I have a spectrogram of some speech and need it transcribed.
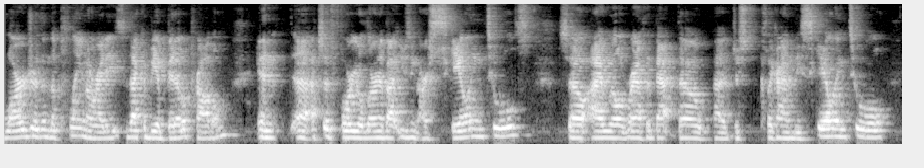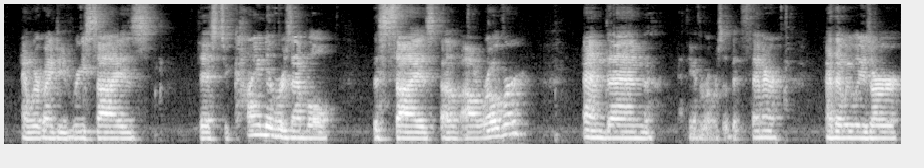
larger than the plane already, so that could be a bit of a problem. In uh, episode four, you'll learn about using our scaling tools. So I will off the bat though, uh, just click on the scaling tool and we're going to resize this to kind of resemble the size of our rover. And then I think the rover's a bit thinner. And then we will use our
